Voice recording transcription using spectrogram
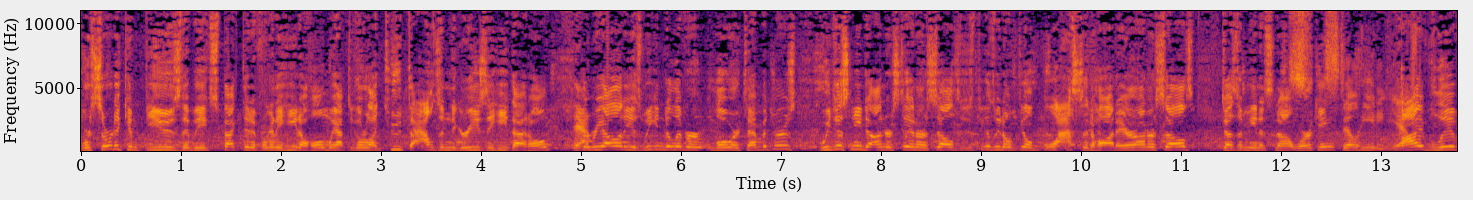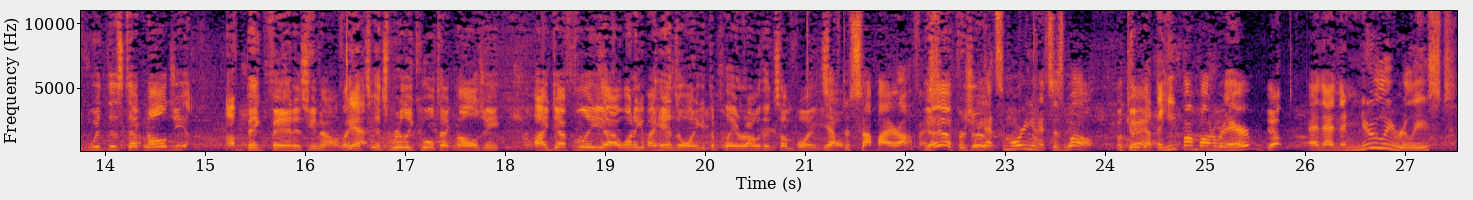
we're sort of confused that we expect that if we're going to heat a home, we have to go to like 2,000 degrees to heat that home. Yeah. The reality is we can deliver lower temperatures. We just need to understand ourselves. Just because we don't feel blasted hot air on ourselves doesn't mean it's not working. Still heating, yeah. I've lived with this technology. A big fan, as you know. Like Yeah. it's, it's really cool technology. I definitely uh, want to get my hands on one and get to play around with it at some point. You so. have to stop by our office. Yeah, yeah, for sure. We got some more units as well. Okay. We got the heat pump on over there. Yep. And then the newly released,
